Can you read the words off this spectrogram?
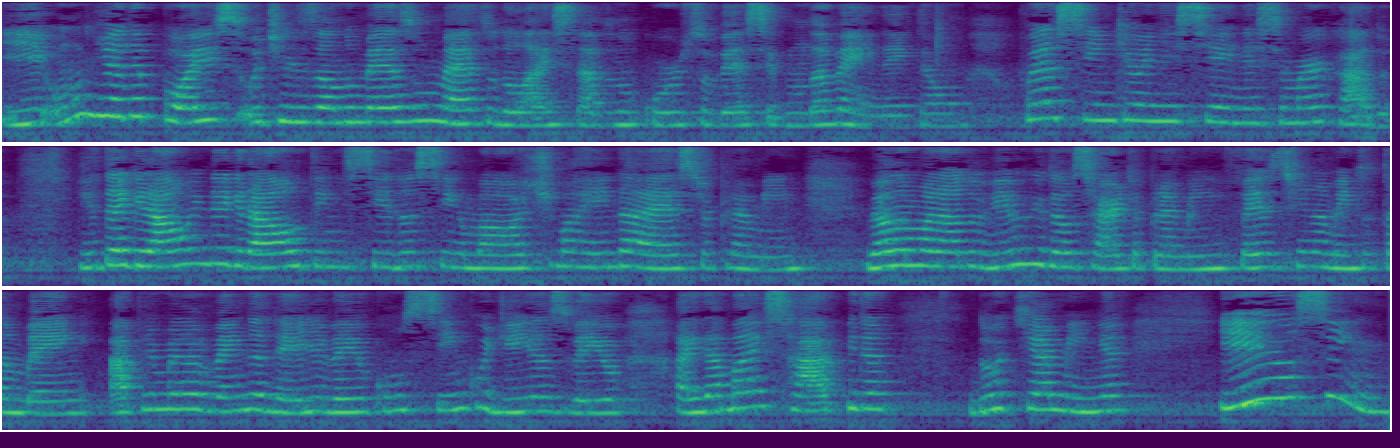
E um dia depois, utilizando o mesmo método lá ensinado no curso, veio a segunda venda. Então, foi assim que eu iniciei nesse mercado. De degrau em degrau, tem sido assim uma ótima renda extra para mim. Meu namorado viu que deu certo para mim, fez o treinamento também. A primeira venda dele veio com cinco dias, veio ainda mais rápida do que a minha. E assim,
